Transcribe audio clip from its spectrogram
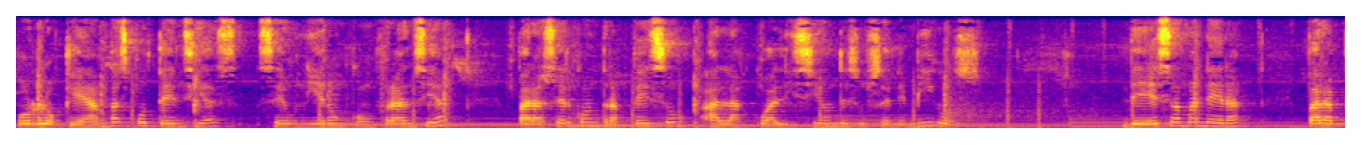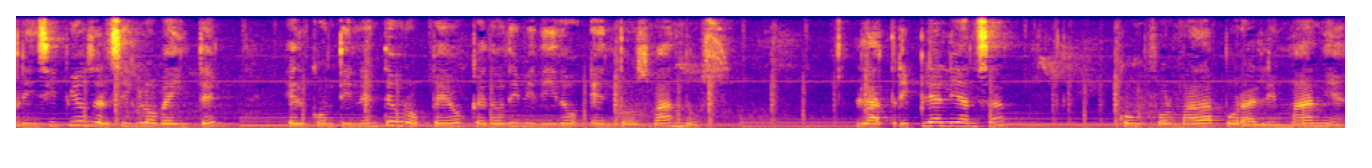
por lo que ambas potencias se unieron con Francia para hacer contrapeso a la coalición de sus enemigos. De esa manera, para principios del siglo XX, el continente europeo quedó dividido en dos bandos. La Triple Alianza, conformada por Alemania,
